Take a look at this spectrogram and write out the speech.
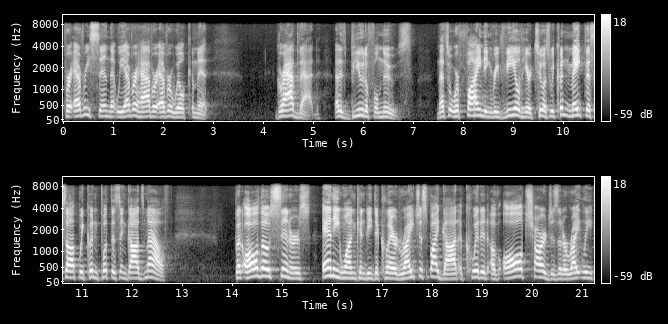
for every sin that we ever have or ever will commit. Grab that. That is beautiful news. And that's what we're finding revealed here to us. We couldn't make this up, we couldn't put this in God's mouth. But all those sinners, anyone can be declared righteous by God, acquitted of all charges that are rightly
